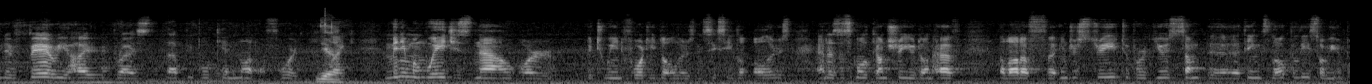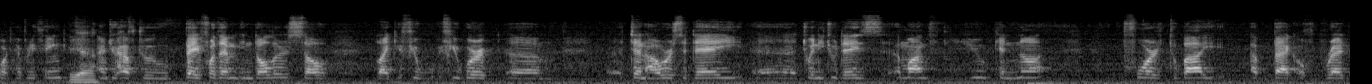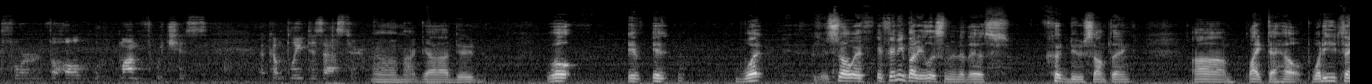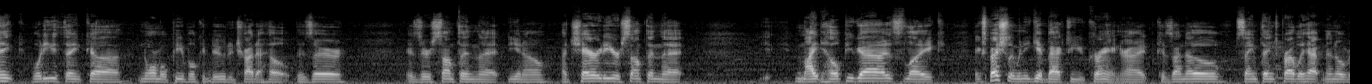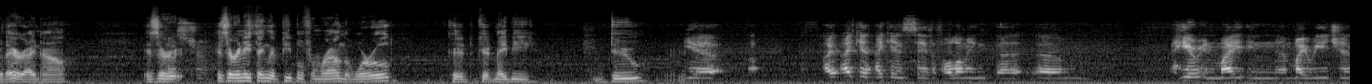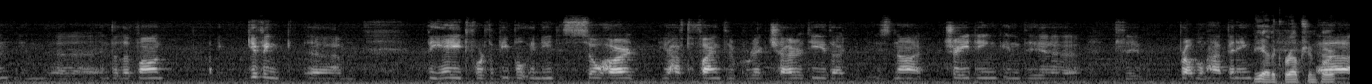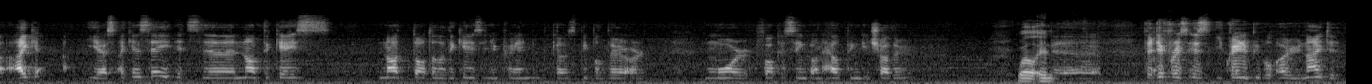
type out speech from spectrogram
in a very high price that people cannot afford. Yeah. Like minimum wages now are between forty dollars and sixty dollars, and as a small country, you don't have a lot of uh, industry to produce some uh, things locally, so you import everything, Yeah. and you have to pay for them in dollars. So, like if you if you work um, uh, ten hours a day, uh, twenty two days a month, you cannot afford to buy a bag of bread for the whole month, which is a complete disaster. oh my god, dude. Well, if it, what, so if if anybody listening to this could do something, um, like to help, what do you think? What do you think uh, normal people can do to try to help? Is there, is there something that you know, a charity or something that might help you guys? Like, especially when you get back to Ukraine, right? Because I know same thing's probably happening over there right now. Is there is there anything that people from around the world could could maybe do? Yeah, I, I can I can say the following that um, here in my in uh, my region uh, the Levant, giving um, the aid for the people in need is so hard. You have to find the correct charity that is not trading in the uh, the problem happening. Yeah, the corruption part. Uh, I can, yes, I can say it's uh, not the case, not totally the case in Ukraine because people there are more focusing on helping each other. well, and The, the difference is Ukrainian people are united,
